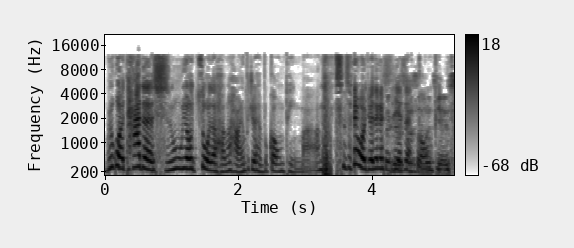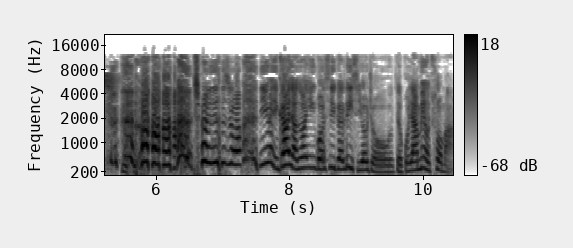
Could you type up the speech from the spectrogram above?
如果他的食物又做得很好，你不觉得很不公平吗？所以我觉得这个世界是很公平。是 就是说，因为你刚刚讲说英国是一个历史悠久的国家，没有错嘛。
